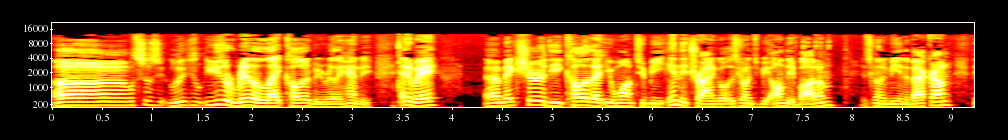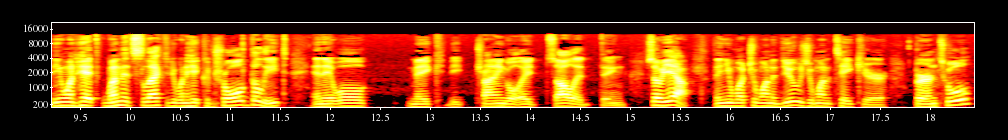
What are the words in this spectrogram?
Uh, let's just use a really light color. It'd be really handy. Anyway, uh, make sure the color that you want to be in the triangle is going to be on the bottom. It's going to be in the background. Then you want to hit when it's selected. You want to hit Control Delete, and it will make the triangle a solid thing. So yeah, then you what you want to do is you want to take your burn tool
